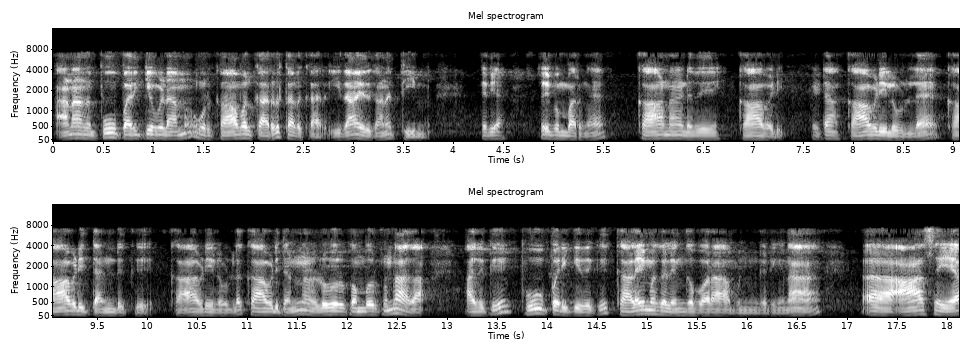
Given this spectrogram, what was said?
ஆனால் அந்த பூ பறிக்க விடாமல் ஒரு காவல்காரர் தடுக்கார். இதான் இதுக்கான தீம் சரியா? ஸோ இப்போ பாருங்கள் கானா என்னது? காவடி. ரைட்டா காவடியில் உள்ள காவடி தண்டுக்கு காவடியில் உள்ள காவடி தண்டு நடுவில் ஒரு கொம்பு இருக்கும்ல அதான். அதுக்கு பூ பறிக்கிறதுக்கு கலைமகள் எங்கே போகிறா அப்படின்னு கேட்டிங்கன்னா ஆசையாக ஆசையா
